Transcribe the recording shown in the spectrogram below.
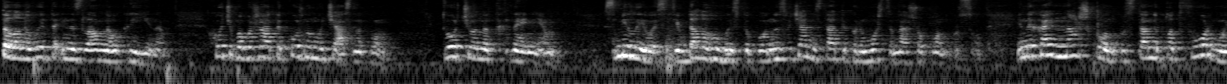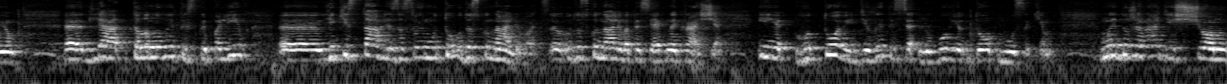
талановита і незламна Україна. Хочу побажати кожному учаснику творчого натхнення, сміливості, вдалого виступу, ну, звичайно, стати переможцем нашого конкурсу. І нехай наш конкурс стане платформою е, для талановитих скрипалів, е, які ставлять за свою мету удосконалюватися, удосконалюватися як найкраще і готові ділитися любов'ю до музики. Ми дуже раді, що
